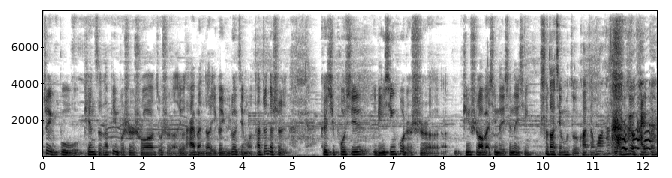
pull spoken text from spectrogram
这部片子它并不是说就是有台本的一个娱乐节目，它真的是可以去剖析明星或者是平时老百姓的一些内心。受到节目组的夸赞，哇，他靠没有台本，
